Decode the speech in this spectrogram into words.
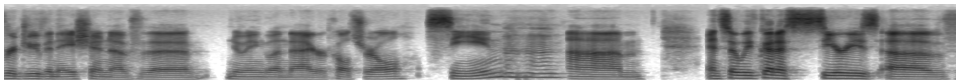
rejuvenation of the New England agricultural scene. Mhm. Um, and so we've got a series of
